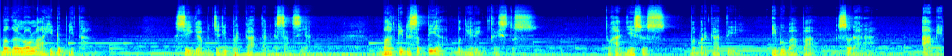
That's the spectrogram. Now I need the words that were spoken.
mengelola hidup kita sehingga menjadi berkat dan kesaksian. Makin setia mengiring Kristus. Tuhan Yesus memberkati ibu bapak, saudara. Amin.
